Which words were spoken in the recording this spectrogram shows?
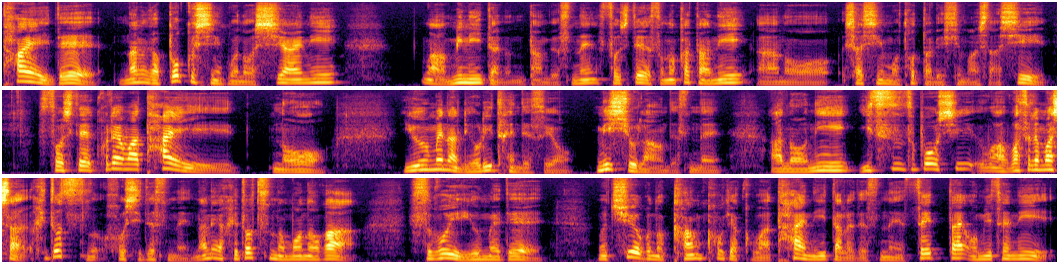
タイで何かボクシングの試合に、まあ見に行ったんですね。そしてその方に、あの、写真も撮ったりしましたし、そしてこれはタイの有名な料理店ですよ。ミシュランですね。あの、に、5つ星は忘れました。1つ星ですね。何か1つのものがすごい有名で、中国の観光客はタイにいたらですね、絶対お店に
